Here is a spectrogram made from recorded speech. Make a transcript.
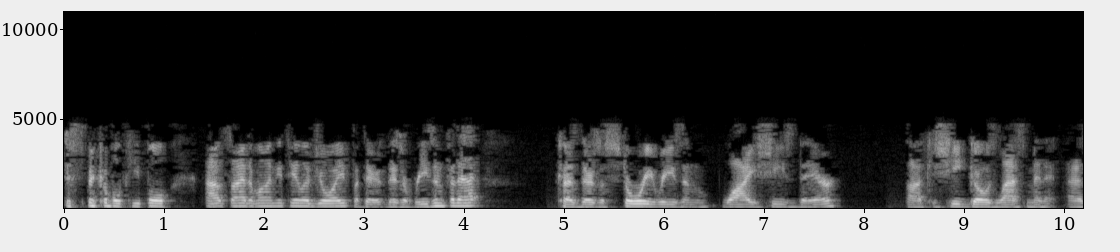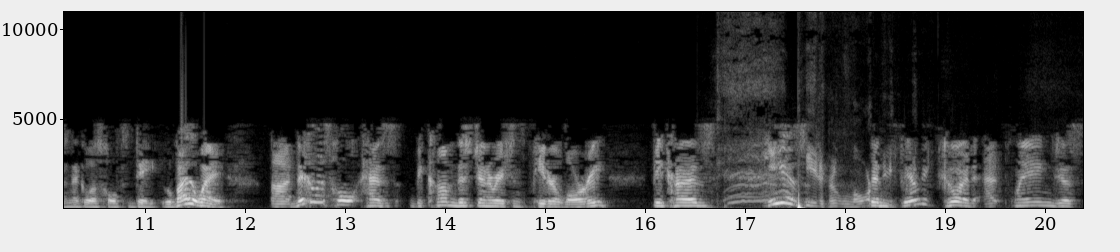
despicable people outside of Anya Taylor Joy, but there, there's a reason for that because there's a story reason why she's there. Because she goes last minute as Nicholas Hoult's date. Who, by the way, uh, Nicholas Holt has become this generation's Peter Lorre because he is Peter been very good at playing just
